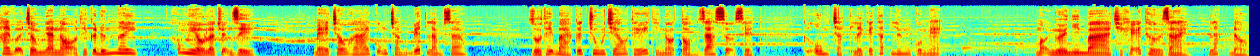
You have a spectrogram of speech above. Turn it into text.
Hai vợ chồng nhà nọ thì cứ đứng ngây, không hiểu là chuyện gì. Bé cháu gái cũng chẳng biết làm sao. Rồi thấy bà cứ chu chéo thế thì nó tỏ ra sợ sệt, cứ ôm chặt lấy cái thắt lưng của mẹ. Mọi người nhìn bà chỉ khẽ thở dài, lắc đầu.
